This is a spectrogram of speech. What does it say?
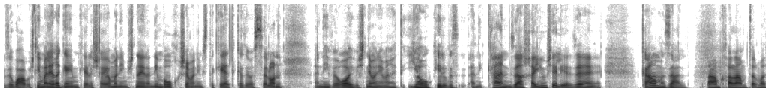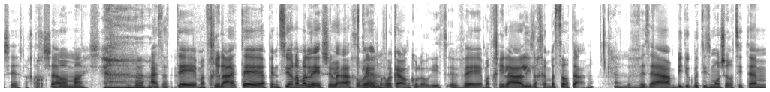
זה וואו, יש לי מלא רגעים כאלה שהיום אני עם שני ילדים, ברוך השם, אני מסתכלת כזה בסלון, אני ורוי ושניהם, אני אומרת, יואו, כאילו, זה- אני כאן, זה החיים שלי, איזה, כמה מזל. פעם חלמת על מה שיש לך עכשיו. ממש. אז את uh, מתחילה את uh, הפנסיון המלא שלך כן. במחלקה אונקולוגית, ומתחילה להילחם בסרטן, כן. וזה היה בדיוק בתזמון שרציתם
